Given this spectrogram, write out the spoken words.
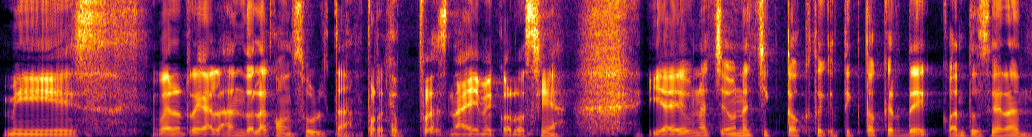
Mis bueno, regalando la consulta, porque pues nadie me conocía. Y hay una, una TikTok, TikToker de cuántos eran,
